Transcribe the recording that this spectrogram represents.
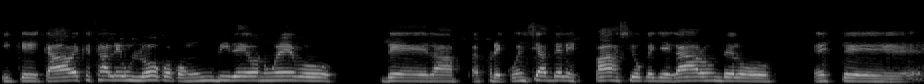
y que cada vez que sale un loco con un video nuevo de las frecuencias del espacio que llegaron de los este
